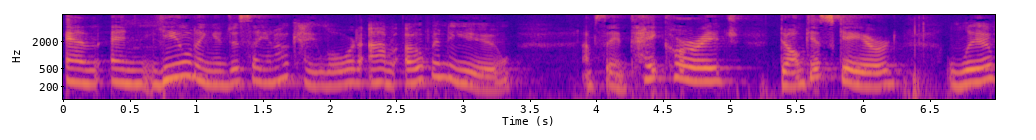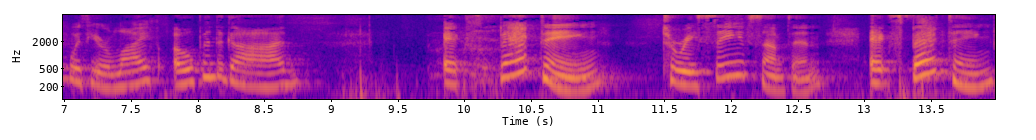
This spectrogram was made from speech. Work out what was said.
and, and yielding and just saying, okay, Lord, I'm open to you. I'm saying, take courage, don't get scared, live with your life open to God, expecting to receive something, expecting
